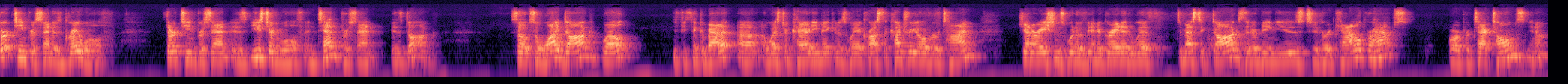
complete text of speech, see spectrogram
13% is gray wolf, 13% is eastern wolf, and 10% is dog. So, so why dog? Well, if you think about it, uh, a western coyote making his way across the country over time, generations would have integrated with domestic dogs that are being used to herd cattle, perhaps, or protect homes, you know,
